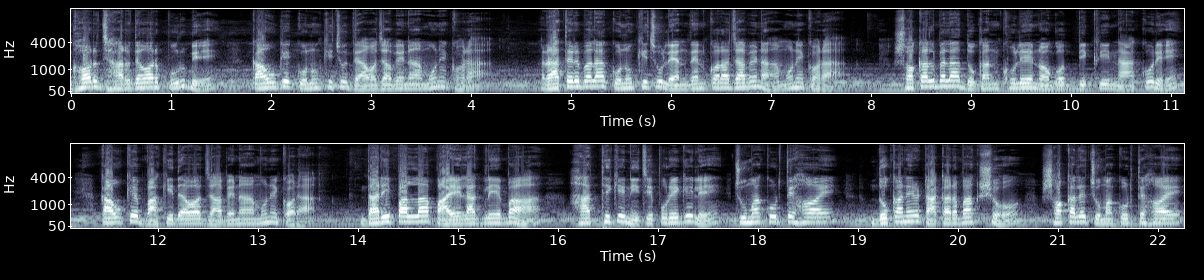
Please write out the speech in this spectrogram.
ঘর ঝাড় দেওয়ার পূর্বে কাউকে কোনো কিছু দেওয়া যাবে না মনে করা। রাতের বেলা কোনো কিছু লেনদেন করা যাবে না মনে করা। সকালবেলা দোকান খুলে নগদ বিক্রি না করে কাউকে বাকি দেওয়া যাবে না মনে করা। দাড়িপাল্লা পায়ে লাগলে বা হাত থেকে নিচে পড়ে গেলে চুমা করতে হয়। দোকানের টাকার বাক্স সকালে চুমা করতে হয়।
